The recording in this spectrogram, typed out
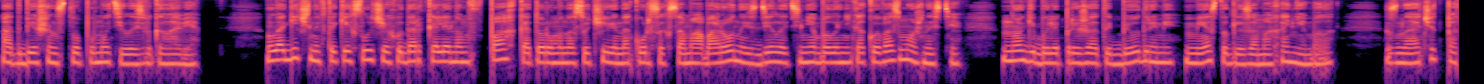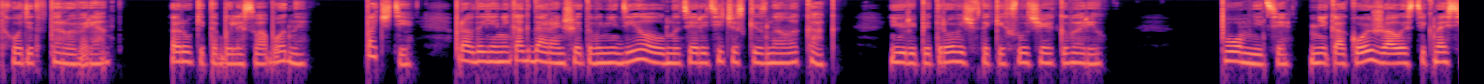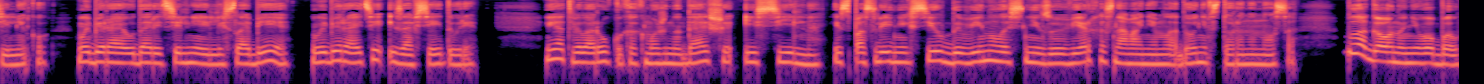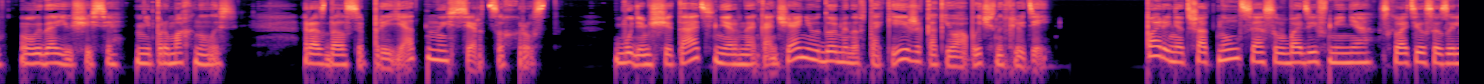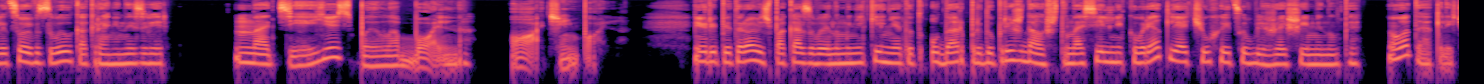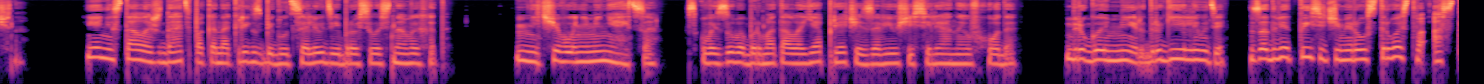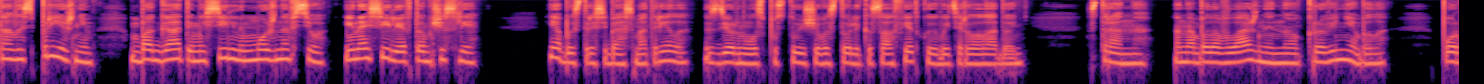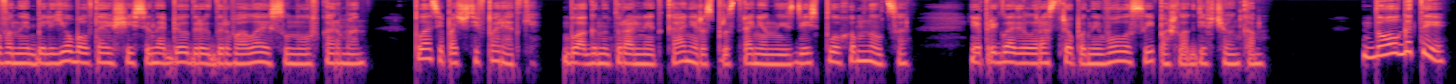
От бешенства помутилось в голове. Логичный в таких случаях удар коленом в пах, которому нас учили на курсах самообороны, сделать не было никакой возможности. Ноги были прижаты бедрами, места для замаха не было. Значит, подходит второй вариант. Руки-то были свободны. Почти. Правда, я никогда раньше этого не делал, но теоретически знала, как. Юрий Петрович в таких случаях говорил. Помните, никакой жалости к насильнику. Выбирая ударить сильнее или слабее, выбирайте изо всей дури. Я отвела руку как можно дальше и сильно, из последних сил двинула снизу вверх основанием ладони в сторону носа. Благо он у него был выдающийся, не промахнулась. Раздался приятный сердцу хруст. Будем считать нервные окончания у доминов такие же, как и у обычных людей. Парень отшатнулся, освободив меня, схватился за лицо и взвыл, как раненый зверь. Надеюсь, было больно. Очень больно. Юрий Петрович, показывая на манекене этот удар, предупреждал, что насильник вряд ли очухается в ближайшие минуты. Вот и отлично. Я не стала ждать, пока на крик сбегутся люди, и бросилась на выход. «Ничего не меняется», — сквозь зубы бормотала я, прячась за вьющейся лианой у входа. Другой мир, другие люди. За две тысячи мироустройства осталось прежним. Богатым и сильным можно все, и насилие в том числе. Я быстро себя осмотрела, сдернула с пустующего столика салфетку и вытерла ладонь. Странно, она была влажной, но крови не было. Порванное белье, болтающееся на бедрах, дорвала и сунула в карман. Платье почти в порядке. Благо натуральные ткани, распространенные здесь, плохо мнутся — я пригладила растрепанные волосы и пошла к девчонкам. «Долго ты?»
